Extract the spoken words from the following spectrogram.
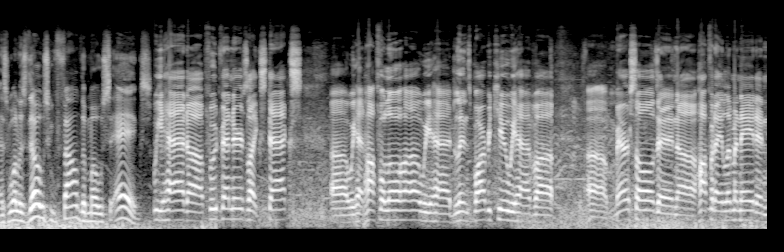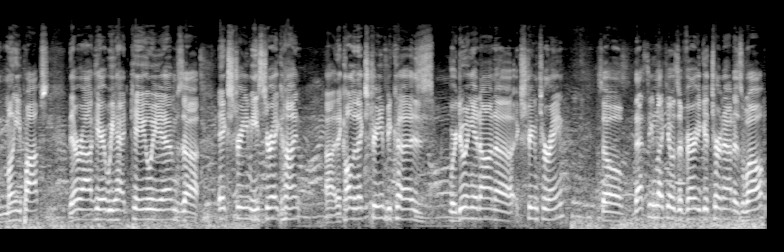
as well as those who found the most eggs. We had uh, food vendors like Stacks, uh, we had Hafaloha, we had Lynn's Barbecue, we have uh, uh, Marisol's and uh, Hafaday Lemonade and Mungie Pops. They were out here. We had KUAM's uh, Extreme Easter Egg Hunt. Uh, they called it Extreme because we're doing it on uh, extreme terrain. So that seemed like it was a very good turnout as well.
